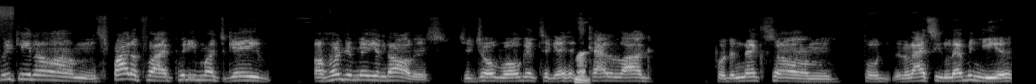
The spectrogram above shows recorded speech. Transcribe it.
freaking um, Spotify pretty much gave a hundred million dollars to Joe Rogan to get his Right. catalog for the next um for the last eleven years.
